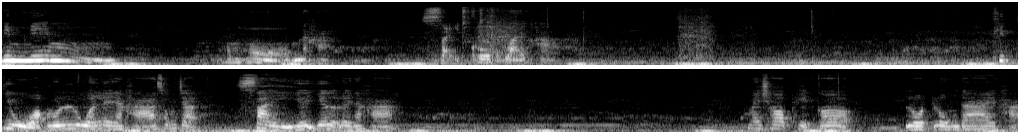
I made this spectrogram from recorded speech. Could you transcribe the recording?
นิ่มๆ หอมๆ นะคะ ใส่ครกไว้ค่ะพริกหยวกล้วนๆเลยนะคะส้มจะใส่เยอะๆเลยนะคะ ไม่ชอบเผ็ดก็ลดลงได้ค่ะ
